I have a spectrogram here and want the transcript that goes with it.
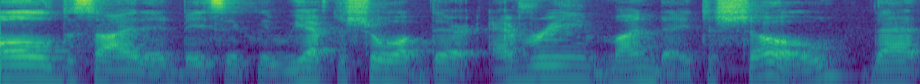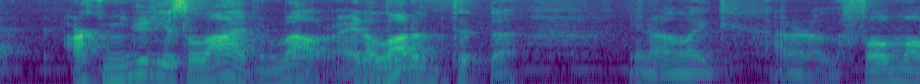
all decided basically we have to show up there every Monday to show that our community is alive and well, right? A Mhm. lot of the, the, you know, like I don't know, the FOMO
